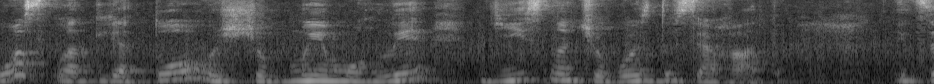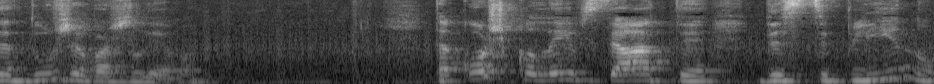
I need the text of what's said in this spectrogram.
розклад для того, щоб ми могли дійсно чогось досягати. І це дуже важливо. Також, коли взяти дисципліну,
